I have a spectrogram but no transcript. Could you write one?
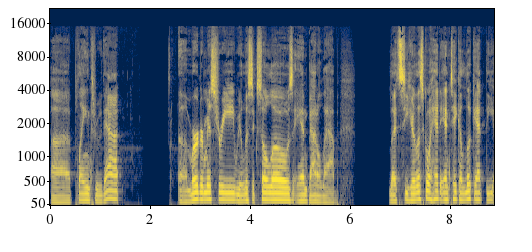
uh, playing through that uh, Murder Mystery, Realistic Solos, and Battle Lab. Let's see here. Let's go ahead and take a look at the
